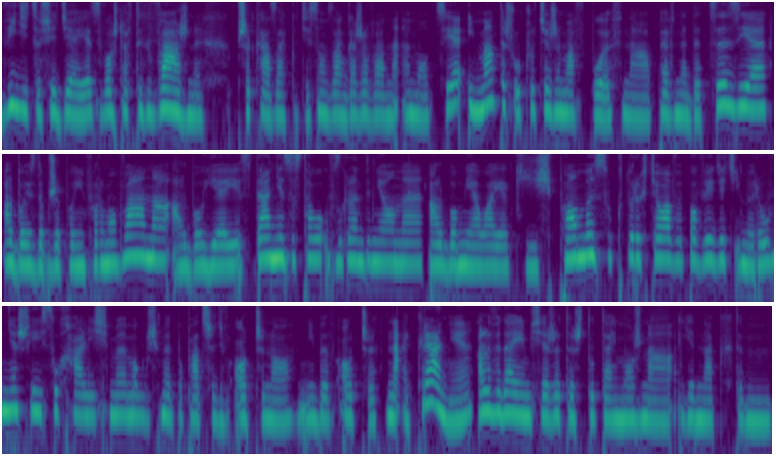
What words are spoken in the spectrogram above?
widzi, co się dzieje, zwłaszcza w tych ważnych przekazach, gdzie są zaangażowane emocje, i ma też uczucie, że ma wpływ na pewne decyzje, albo jest dobrze poinformowana, albo jej zdanie zostało uwzględnione, albo miała jakiś pomysł, który chciała wypowiedzieć, i my również jej słuchaliśmy, mogliśmy popatrzeć w oczy, no niby w oczy na ekranie, ale wydaje mi się, że też tutaj można jednak w tym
